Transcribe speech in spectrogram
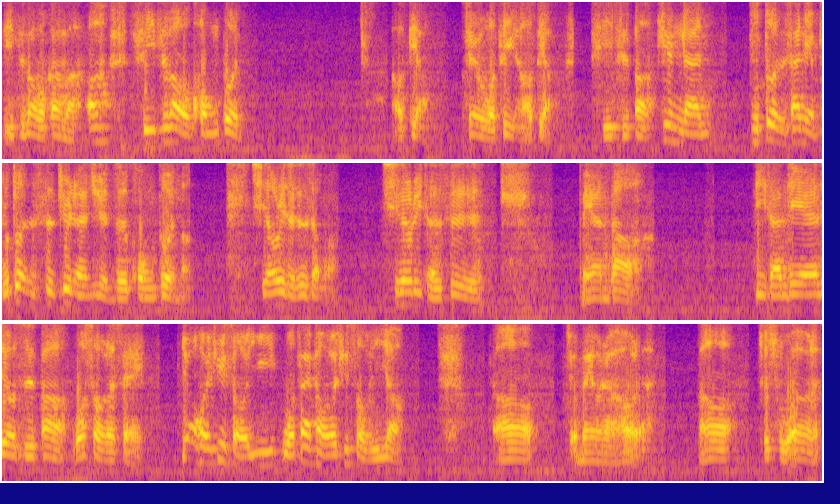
十一自爆我干嘛？哦，十一自爆我空盾，好屌，所以我自己好屌，十一自爆竟然不盾三也不盾四，居然选择空盾了。心路历程是什么？心路历程是没按到。第三天六自爆，我守了谁？又回去守一，我再跑回去守一哦，然后就没有然后了，然后就出二了，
